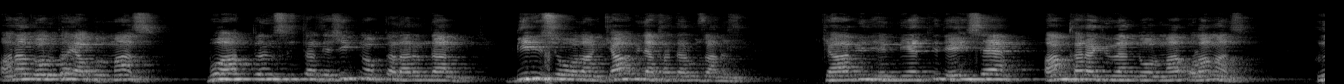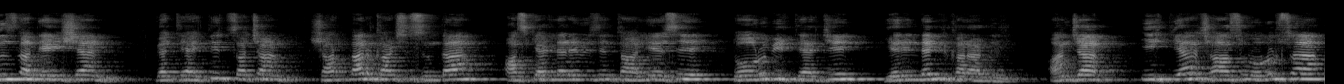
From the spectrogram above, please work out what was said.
Anadolu'da yapılmaz. Bu hattın stratejik noktalarından birisi olan Kabil'e kadar uzanır. Kabil emniyetli değilse Ankara güvende olma, olamaz. Hızla değişen ve tehdit saçan şartlar karşısında askerlerimizin tahliyesi doğru bir tercih, yerinde bir karardır. Ancak ihtiyaç hasıl olursa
